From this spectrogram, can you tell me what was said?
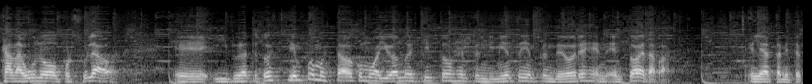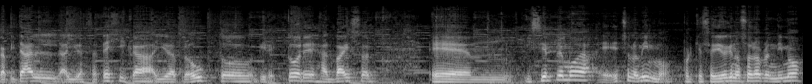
cada uno por su lado. Eh, y durante todo este tiempo hemos estado como ayudando a distintos emprendimientos y emprendedores en, toda etapa el levantamiento de capital, ayuda estratégica, ayuda a productos, directores, advisors. Eh, y siempre hemos hecho lo mismo, porque se dio que nosotros aprendimos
